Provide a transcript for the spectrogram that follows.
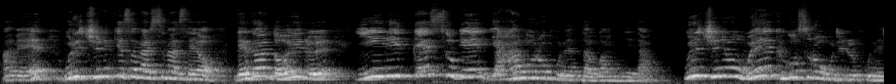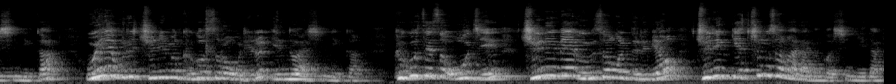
아멘. 우리 주님께서 말씀하세요. 내가 너희를 이리 때 속에 양으로 보낸다고 합니다. 우리 주님은 왜 그곳으로 우리를 보내십니까? 왜 우리 주님은 그곳으로 우리를 인도하십니까? 그곳에서 오직 주님의 음성을 들으며 주님께 충성하라는 것입니다.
